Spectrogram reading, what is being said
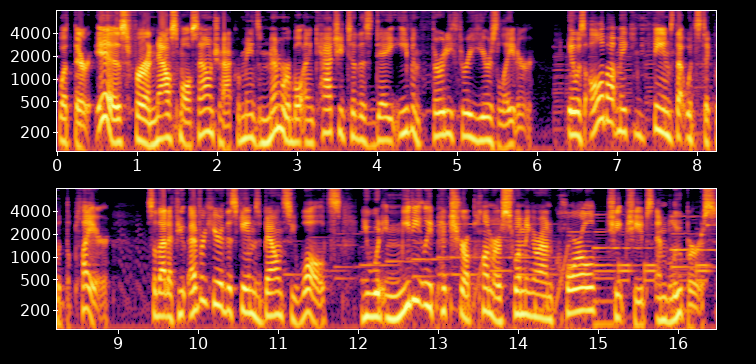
What there is for a now small soundtrack remains memorable and catchy to this day even 33 years later. It was all about making themes that would stick with the player, so that if you ever hear this game's bouncy waltz, you would immediately picture a plumber swimming around coral, cheep cheeps, and bloopers.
